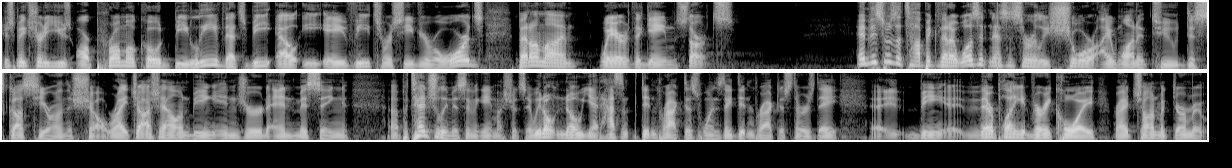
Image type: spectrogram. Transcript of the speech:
Just make sure to use our promo code BELIEVE, that's B L E A V, to receive your rewards. Bet online where the game starts. And this was a topic that I wasn't necessarily sure I wanted to discuss here on the show, right? Josh Allen being injured and missing uh, potentially missing the game, I should say. We don't know yet. Hasn't didn't practice Wednesday, didn't practice Thursday. Uh, being uh, they're playing it very coy, right? Sean McDermott,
